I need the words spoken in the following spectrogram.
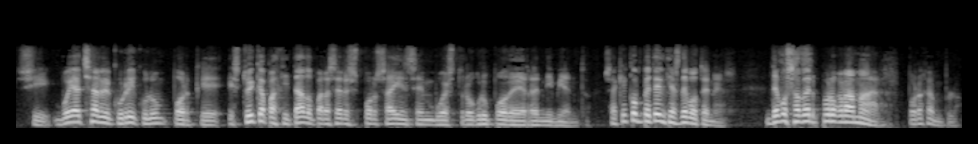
si voy a echar el currículum porque estoy capacitado para ser Sport Science en vuestro grupo de rendimiento. O sea, ¿qué competencias debo tener? ¿Debo saber programar, por ejemplo?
